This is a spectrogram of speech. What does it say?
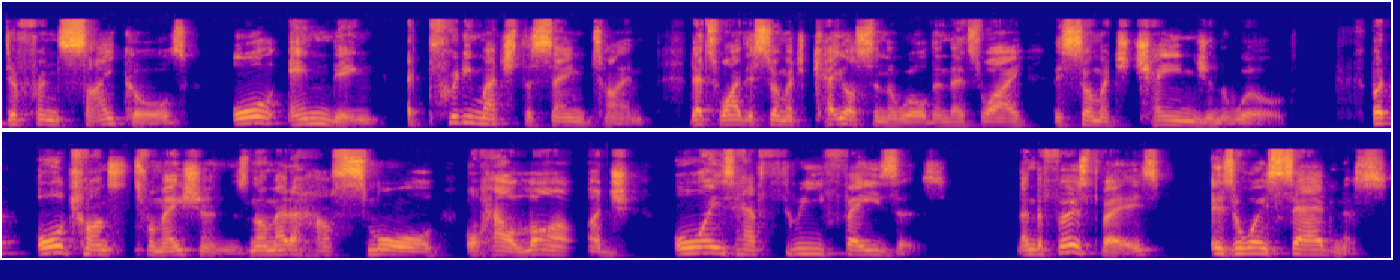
different cycles, all ending at pretty much the same time. That's why there's so much chaos in the world, and that's why there's so much change in the world. But all transformations, no matter how small or how large, always have three phases. And the first phase is always sadness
